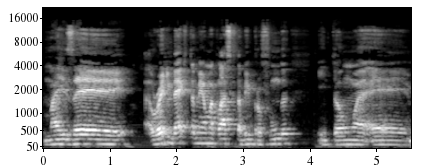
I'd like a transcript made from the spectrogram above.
Mas é, o running back também é uma classe que está bem profunda, então é, é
